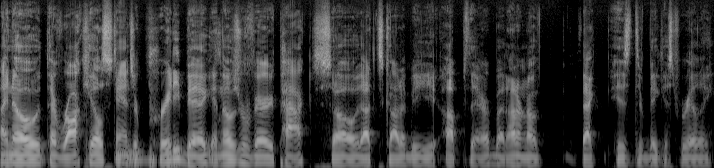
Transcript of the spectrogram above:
I know that Rock Hill stands are pretty big, and those were very packed, so that's got to be up there. But I don't know if that is their biggest, really.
